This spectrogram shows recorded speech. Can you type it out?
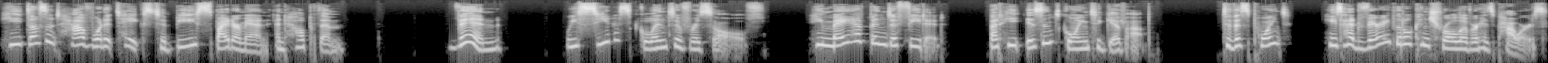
he doesn't have what it takes to be Spider Man and help them. Then we see this glint of resolve. He may have been defeated, but he isn't going to give up. To this point, he's had very little control over his powers.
